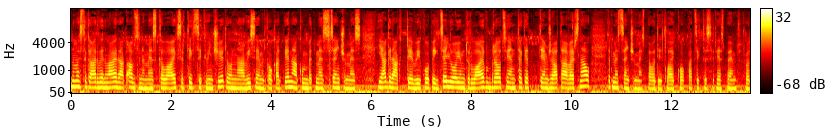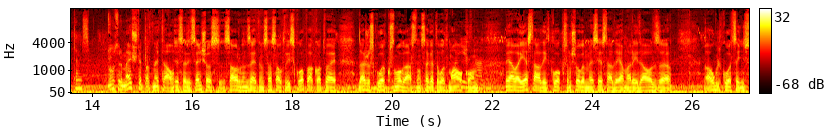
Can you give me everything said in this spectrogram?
Nu, mēs arvien vairāk apzināmies, ka laiks ir tik, cik viņš ir, un visiem ir kaut kādi pienākumi, bet mēs cenšamies. Ja agrāk tie bija kopīgi ceļojumi, tur laivu braucieni, tagad, diemžēl, tā vairs nav, bet mēs cenšamies pavadīt laiku kopā, cik tas ir iespējams, protams. Mums ir mežs tepat netālu. Es arī cenšos saorganizēt un sasaukt visu kopā, kaut vai dažus kokus nogāzt un sagatavot malku. Un, jā, vai iestādīt kokus. Un šogad mēs iestādījām arī daudz uh, augļu kociņus.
